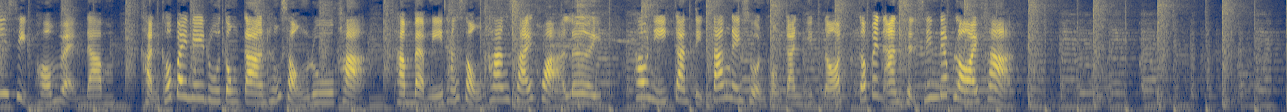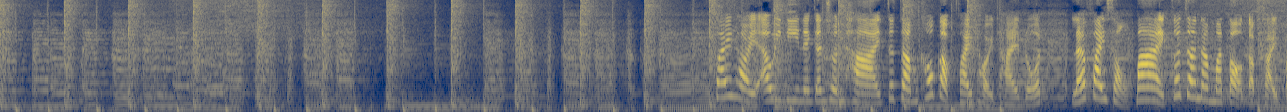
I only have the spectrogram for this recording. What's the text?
120 พร้อมแหวนดำ ขันเข้าไปในรูตรงกลางทั้ง 2 รูค่ะ ทำแบบนี้ทั้งสองข้างซ้ายขวาเลย เท่านี้การติดตั้งในส่วนของการยึดน็อตก็เป็นอันเสร็จสิ้นเรียบร้อยค่ะ ถอย LED ในกันชนท้ายจะจำเข้ากับไฟถอยท้ายรถ และไฟสองป้ายก็จะนำมาต่อกับสายไฟ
